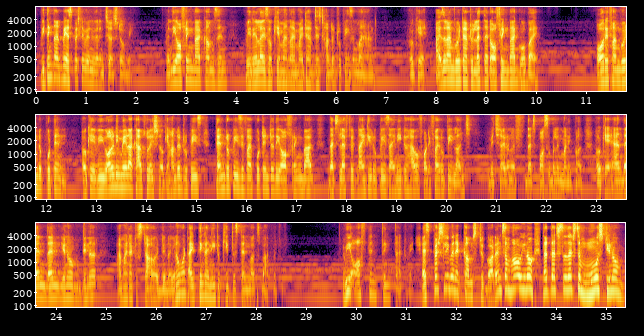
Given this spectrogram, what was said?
We think that way, especially when we're in church, don't we? When the offering bag comes in, we realize, okay, man, I might have just 100 rupees in my hand. Okay, either I'm going to have to let that offering bag go by, or if I'm going to put in, okay, we already made our calculation, okay, 100 rupees, 10 rupees if I put into the offering bag, that's left with 90 rupees. I need to have a 45 rupee lunch which I don't know if that's possible in Manipal. Okay, and then then you know dinner, I might have to starve at dinner. You know what? I think I need to keep this ten bucks back with me. We often think that way, especially when it comes to God, and somehow you know that that's the, that's the most you know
